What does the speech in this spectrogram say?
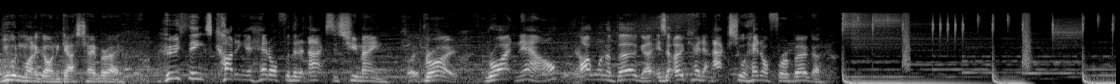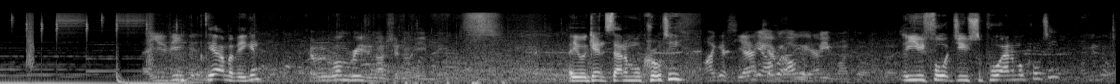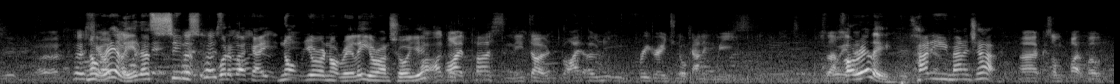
You wouldn't want to go in a gas chamber, eh? Who thinks cutting a head off with an axe is humane? Bro, right now, I want a burger. Is it okay to axe your head off for a burger? Are you vegan? Yeah, I'm a vegan. Tell me one reason I should not eat meat. Are you against animal cruelty? I guess yeah. Yeah, I would, I would yeah. beat myself. Are you for, do you support animal cruelty? Uh, Not really. That seems. What, I okay, don't- you're not really. You're unsure. You? I, I I personally don't, but I only eat free range and organic meat. So oh, really? How do you manage that? Because I'm quite wealthy.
